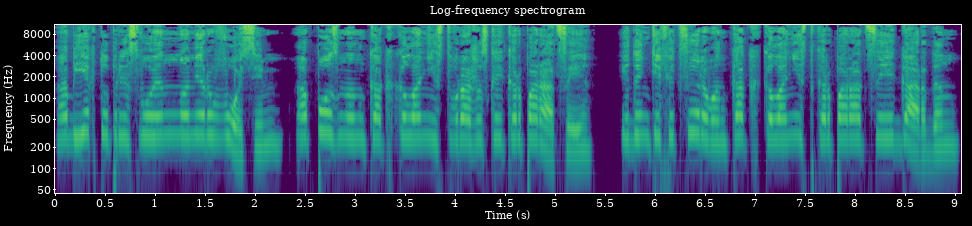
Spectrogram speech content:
Объекту присвоен номер 8, опознан как колонист вражеской корпорации, идентифицирован как колонист корпорации «Гарден».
